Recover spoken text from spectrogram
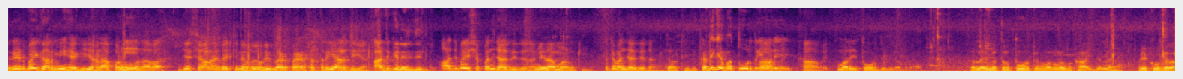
ਰੇਟ ਬਾਈ ਗਰਮੀ ਹੈਗੀ ਆ ਹਨਾ ਆਪਾਂ ਨੂੰ ਪਤਾ ਵਾ। ਜੇ ਸਿਆਲਾਂ ਵਿੱਚ ਨਹੀਂ ਹੋਵੇ ਉਹੀ ਬੈਡ 65 70000 ਦੀ ਆ। ਅੱਜ ਕਿੰਨੇ ਦੀ ਦੇ ਦਿੱਤੀ? ਅੱਜ ਬਾਈ 56 ਦੀ ਦੇ ਦਾਂਗੇ। ਮੇਰਾ ਮਾਨ ਕੀ ਹੈ 55 ਦੀ ਦੇ ਚਲ ਠੀਕ ਹੈ ਕੱਢ ਗਿਆ ਬਾ ਤੋੜ ਦਈਏ ਮਾੜੀ ਜੀ ਹਾਂ ਬਾਈ। ਮਾੜੀ ਤੋੜ ਦੇ ਵੀਰਾ ਬੜਾ। ਚੱਲ ਲੈ ਮਿੱਤਰ ਤੋੜ ਕੇ ਤੁਹਾਨੂੰ ਮੈਂ ਵਿਖਾ ਹੀ ਦਿੰਦਾ। ਵੇਖੋ ਕਿਦਾਂ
